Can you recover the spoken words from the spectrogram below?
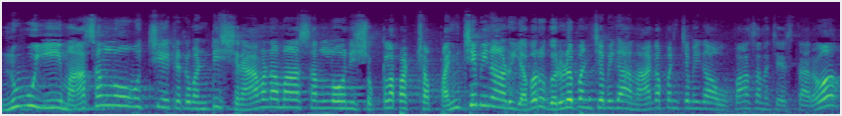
నువ్వు ఈ మాసంలో వచ్చేటటువంటి శ్రావణ మాసంలోని శుక్లపక్ష పంచమి నాడు ఎవరు గరుడ పంచమిగా నాగపంచమిగా ఉపాసన చేస్తారో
